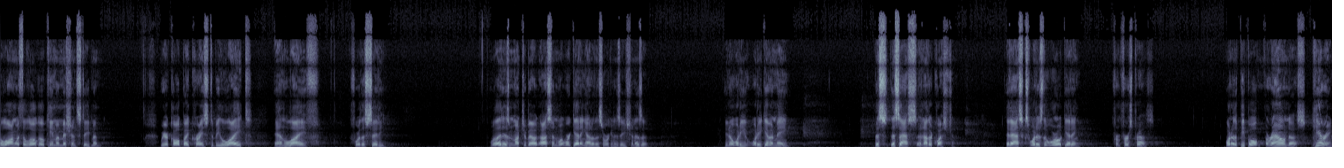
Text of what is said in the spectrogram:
Along with the logo came a mission statement. We are called by Christ to be light and life for the city. Well, that isn't much about us and what we're getting out of this organization, is it? You know, what are you, what are you giving me? This, this asks another question. It asks, what is the world getting from First Pres? What are the people around us hearing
